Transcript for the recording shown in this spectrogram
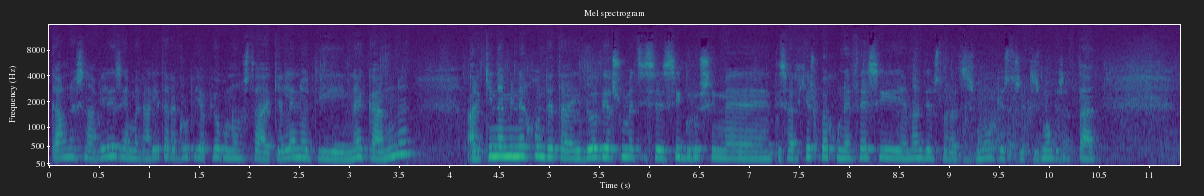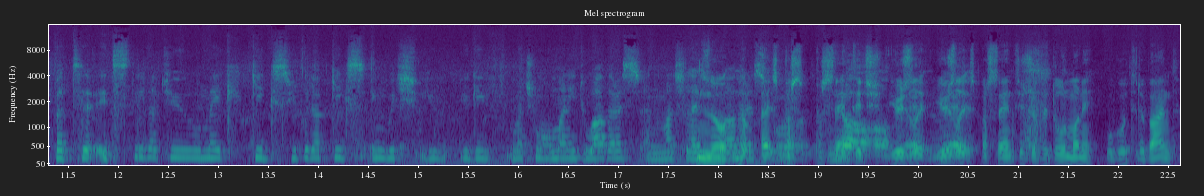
κάνουν συναυλίες για μεγαλύτερα γκρουπ για πιο γνωστά και λένε ότι ναι κάνουν αρκεί να μην έρχονται τα ιδιώδη ας πούμε, έτσι, σε σύγκρουση με τις αρχές που έχουν θέσει ενάντια στο ρατσισμό και στο σεξισμό και σε αυτά. But uh, it's still that you make gigs, you put up gigs in which you, you give much more money to others and much less No, to no, others. it's per- percentage. No. Usually, usually it's percentage of the door money will go to the band.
